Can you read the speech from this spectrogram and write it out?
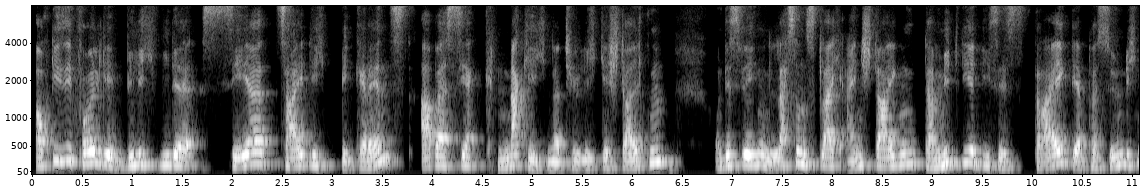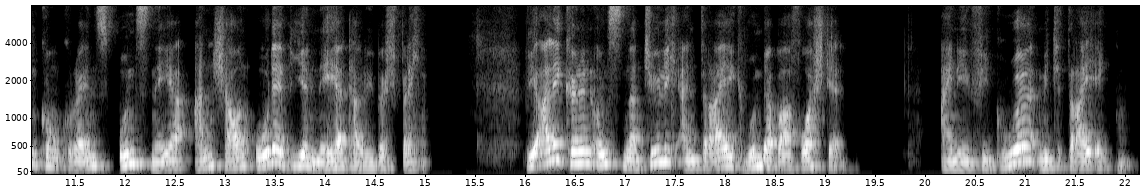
Auch diese Folge will ich wieder sehr zeitlich begrenzt, aber sehr knackig natürlich gestalten. Und deswegen lass uns gleich einsteigen, damit wir dieses Dreieck der persönlichen Konkurrenz uns näher anschauen oder wir näher darüber sprechen. Wir alle können uns natürlich ein Dreieck wunderbar vorstellen eine Figur mit drei Ecken.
